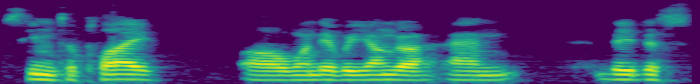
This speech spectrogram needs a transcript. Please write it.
seemed to play uh, when they were younger, and they just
